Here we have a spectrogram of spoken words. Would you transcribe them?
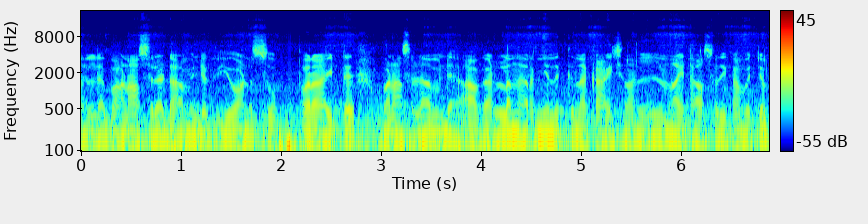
നല്ല ബാണാസുര ഡാമിന്റെ വ്യൂ ആണ്. സൂപ്പറായിട്ട് ബാണാസുര ഡാമിന്റെ ആ വെള്ളം നിറഞ്ഞു നിൽക്കുന്ന കാഴ്ച നന്നായിട്ട് ആസ്വദിക്കാൻ പറ്റും.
